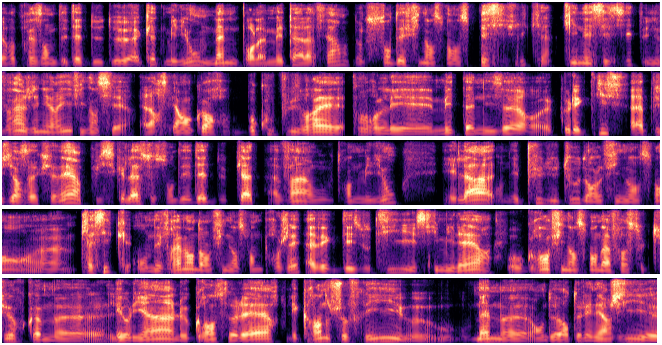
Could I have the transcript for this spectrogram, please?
représentent des dettes de 2 à 4 millions, même pour la méta à la ferme. Donc ce sont des financements spécifiques qui nécessitent une vraie ingénierie financière. Alors c'est encore beaucoup plus vrai pour les méthaniseurs collectifs à plusieurs actionnaires, puisque là ce sont des dettes de 4 à 20 ou 30 millions et là, on n'est plus du tout dans le financement euh, classique, on est vraiment dans le financement de projets avec des outils similaires au grand financement d'infrastructures comme euh, l'éolien, le grand solaire, les grandes chaufferies ou, même euh, en dehors de l'énergie,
